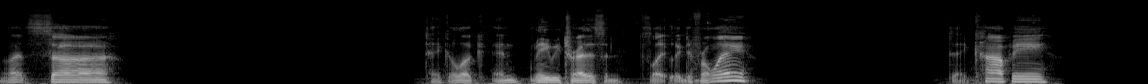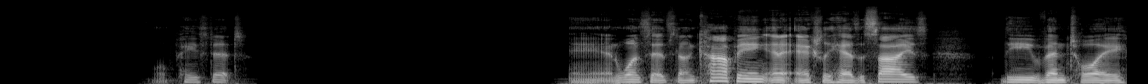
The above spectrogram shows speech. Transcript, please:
Let's uh, take a look and maybe try this a slightly different way. Say copy. We'll paste it. And once it's done copying and it actually has a size, the Ventoy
